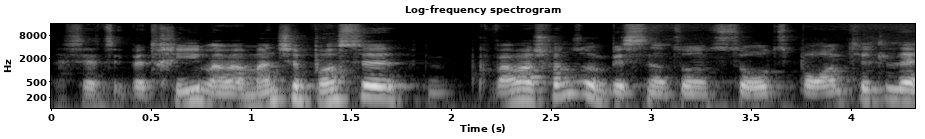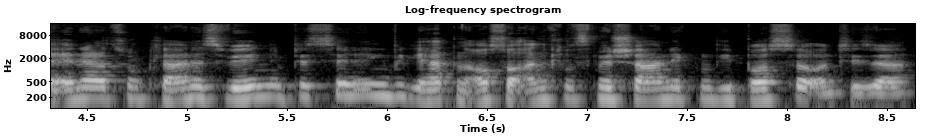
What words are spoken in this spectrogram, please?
das ist jetzt übertrieben, aber manche Bosse war man schon so ein bisschen an so einen Soulspawn-Titel erinnert, so ein kleines wenig, ein bisschen irgendwie. Die hatten auch so Angriffsmechaniken, die Bosse, und dieser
